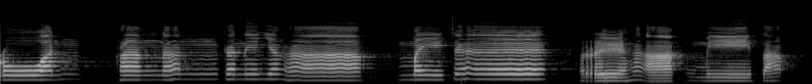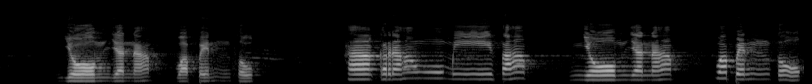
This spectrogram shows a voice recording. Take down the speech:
รวน ทางนั้นก็นยังหา ไม่เจอ หรือหากมีทรัพย์ โยมอย่านับว่าเป็นสุข หากเรามีทรัพย์ โยมอย่านับว่าเป็นสุข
